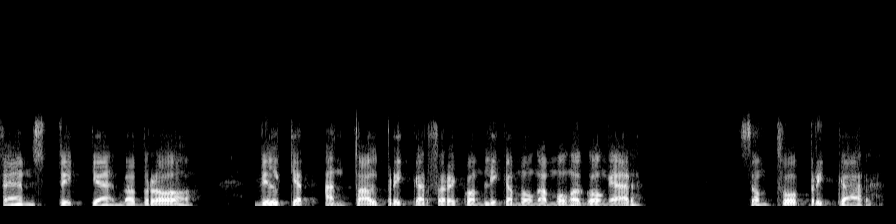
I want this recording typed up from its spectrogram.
Fem stycken, vad bra. Vilket antal prickar förekom lika många många gånger som två prickar?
